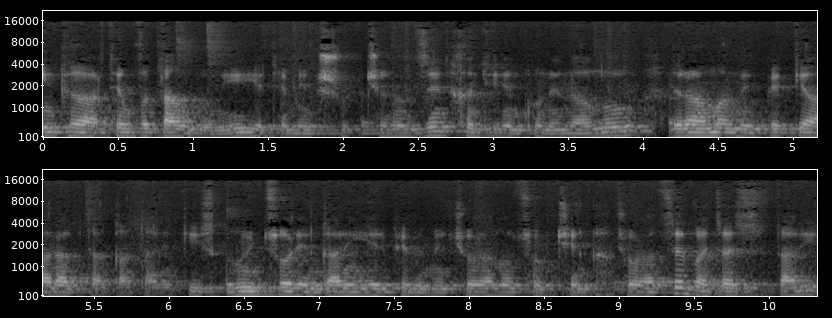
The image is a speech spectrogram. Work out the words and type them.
ինքը արդեն վտանգ ունի, եթե մենք շուտ չհնձենք, խնդիր ենք ունենալու, դրա համար մենք պետք է արագ դա կատարենք։ Իսկ նույն ծորեն գարին երբևէ մենք չորանոցով չենք չորացել, բայց այս տարի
